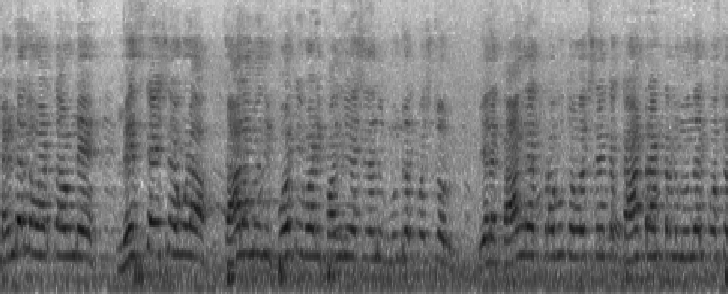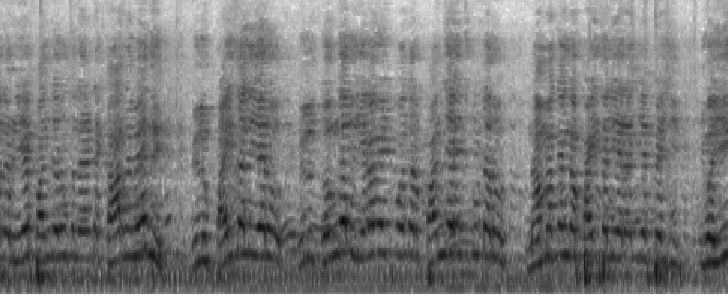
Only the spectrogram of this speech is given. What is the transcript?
టెండర్లు పడతా ఉండే లిస్ట్ వేసినా కూడా చాలా మంది పోటీ పడి పని చేసేందుకు ముందరికి వచ్చేటోళ్ళు ఇలా కాంగ్రెస్ ప్రభుత్వం వచ్చినాక కాంట్రాక్టర్లు ముందరికి వస్తలేరు. ఏ పని జరుగుతున్నారంటే కారణం ఏంది? వీళ్ళు పైసలు ఇయ్యరు వీళ్ళు దొంగలు ఎగబెట్టిపోతారు పని చేయించుకుంటారు నమ్మకంగా పైసలు ఇయ్యరు అని చెప్పేసి. ఇగో ఈ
